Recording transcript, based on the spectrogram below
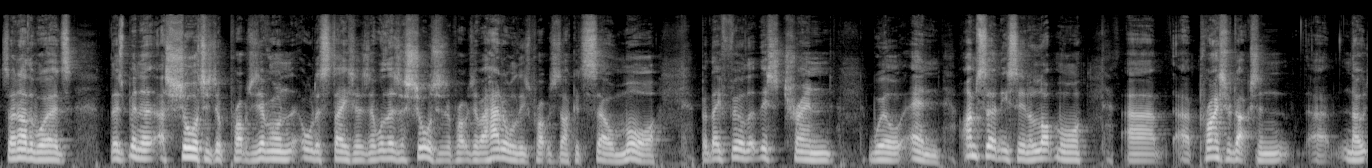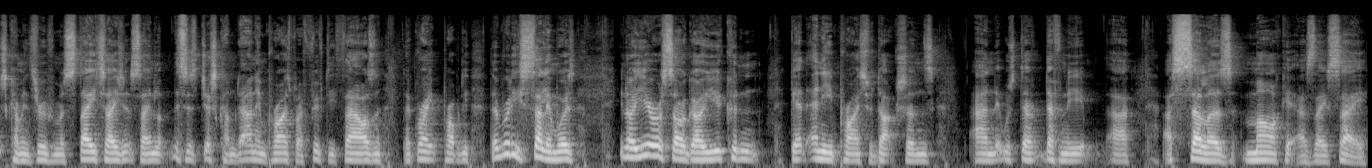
So, in other words, there's been a, a, shortage of properties. Everyone, all the state said, well, there's a shortage of properties. If I had all these properties, I could sell more. But they feel that this trend will end. I'm certainly seeing a lot more uh, uh, price reduction uh, notes coming through from estate agents saying, look, this has just come down in price by 50,000. They're great property. They're really selling. Whereas, you know, a year or so ago, you couldn't get any price reductions. And it was de- definitely uh, a seller's market, as they say.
